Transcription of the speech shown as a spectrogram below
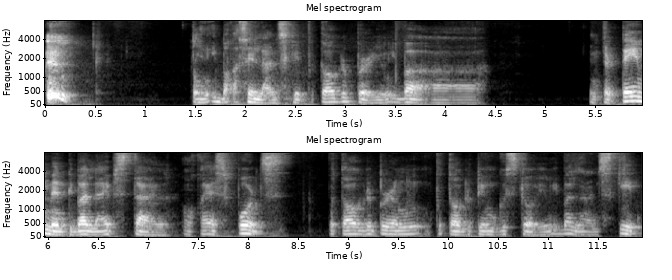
yung iba kasi landscape photographer, yung iba uh, entertainment, diba, lifestyle, o kaya sports, photographer ang photography ang gusto, yung iba landscape.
